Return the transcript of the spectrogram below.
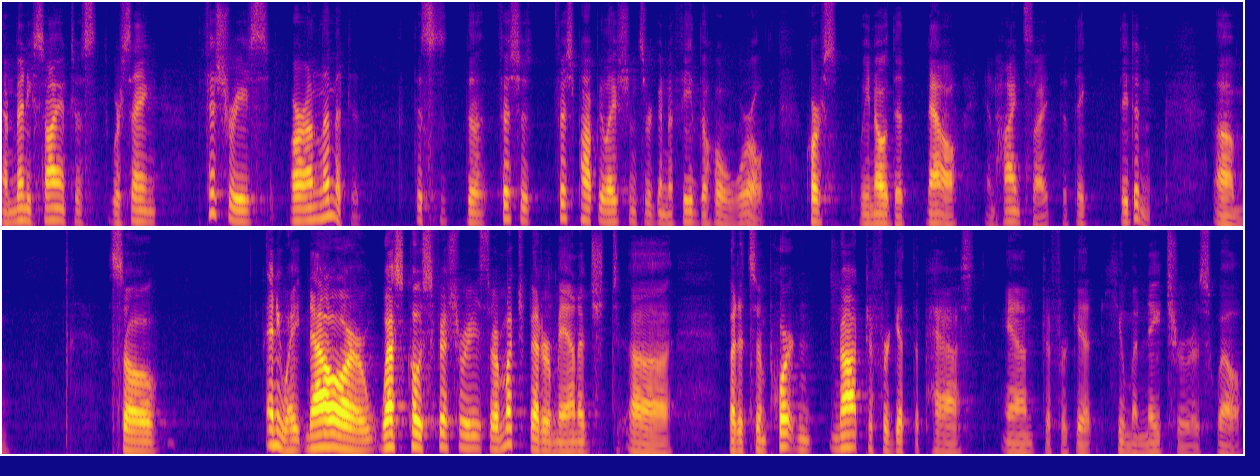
and many scientists were saying, fisheries are unlimited. This, the fish, fish populations are going to feed the whole world. Of course, we know that now, in hindsight, that they, they didn't. Um, so anyway, now our West Coast fisheries are much better managed, uh, but it's important not to forget the past and to forget human nature as well.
